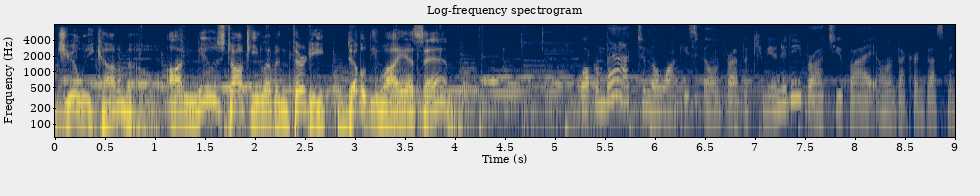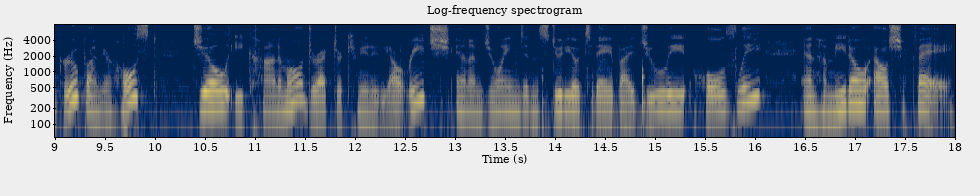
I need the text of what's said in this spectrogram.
Jill Economo, on News Talk 1130 WISN. Welcome back to Milwaukee's Philanthropic Community, brought to you by Ellenbecker Investment Group. I'm your host, Jill Economo, Director Community Outreach, and I'm joined in the studio today by Julie Holsley and Hamido El Shafei.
